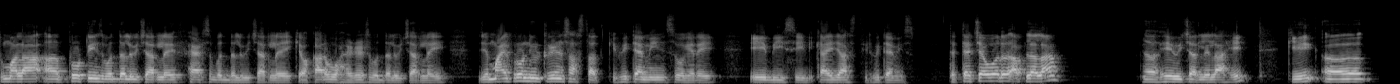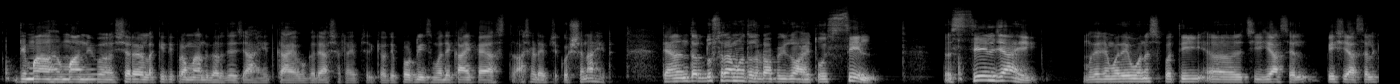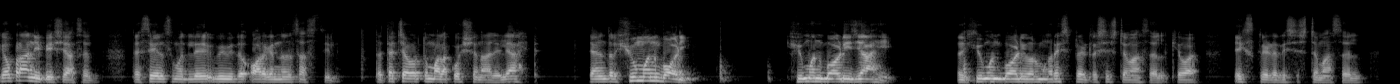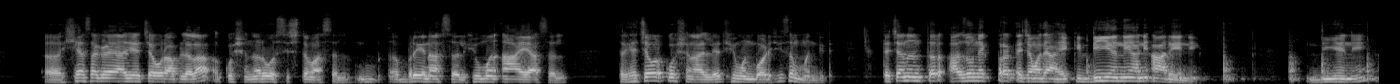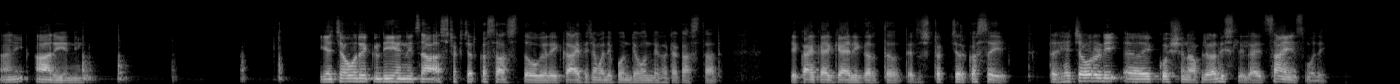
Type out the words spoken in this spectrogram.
तुम्हाला प्रोटीन्सबद्दल विचारलंय फॅट्सबद्दल विचारलंय किंवा कार्बोहायड्रेट्सबद्दल विचारलंय जे मायक्रोन्युट्रियन्स असतात की व्हिटॅमिन्स वगैरे ए बी सी डी काय जे असतील व्हिटॅमिन्स. तर त्याच्यावर आपल्याला हे विचारलेलं आहे की ते मा मानव शरीराला किती प्रमाणात गरजेचे आहेत काय वगैरे अशा टाईपचे किंवा ते प्रोटीन्समध्ये काय काय असतं अशा टाईपचे क्वेश्चन आहेत. त्यानंतर दुसरा महत्त्वाचा टॉपिक जो आहे तो सेल. तर सेल जे आहे मग त्याच्यामध्ये वनस्पती ची ही असेल पेशी असेल किंवा प्राणी पेशी असेल त्या सेल्समधले विविध ऑर्गॅनल्स असतील. तर त्याच्यावर तुम्हाला क्वेश्चन आलेले आहेत. त्यानंतर ह्युमन बॉडी ह्युमन बॉडी जी आहे तर ह्युमन बॉडीवर मग रेस्पिरेटरी सिस्टम असेल किंवा एक्सक्रेटरी सिस्टम असेल. ह्या सगळ्या याच्यावर आपल्याला क्वेश्चन नर्वस सिस्टम असेल ब्रेन असेल ह्युमन आय असेल तर ह्याच्यावर क्वेश्चन आलेले आहेत ह्युमन बॉडीशी संबंधित. त्याच्यानंतर अजून एक प्रकार याच्यामध्ये आहे की डीएनए आणि आर एन ए डीएनए आणि आर एन ए याच्यावर एक डीएनएचा स्ट्रक्चर कसं असतं वगैरे काय त्याच्यामध्ये कोणते कोणते घटक असतात ते काय काय कॅरी करतं त्याचं स्ट्रक्चर कसं आहे तर ह्याच्यावर एक क्वेश्चन आपल्याला दिसलेला आहे सायन्समध्ये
